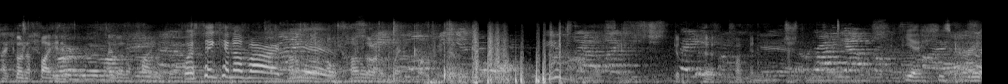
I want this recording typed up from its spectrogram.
I gotta fight him. I gotta fight him. We're thinking of our ideas. I don't want to wet He's just the perfect fucking. Just Yeah, he's great.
